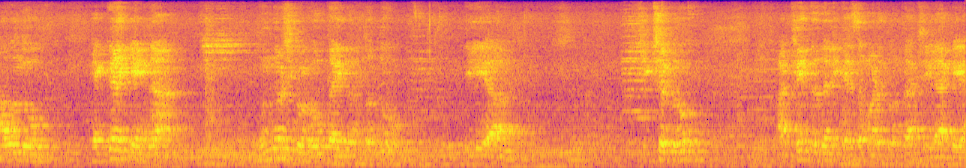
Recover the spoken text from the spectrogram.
ಆ ಒಂದು ಹೆಗ್ಗಳಿಕೆಯನ್ನ ಮುನ್ನಡೆಸಿಕೊಂಡು ಹೋಗ್ತಾ ಇದ್ದಂಥದ್ದು ಇಲ್ಲಿಯ ಶಿಕ್ಷಕರು ಆ ಕ್ಷೇತ್ರದಲ್ಲಿ ಕೆಲಸ ಮಾಡುತ್ತಿರುವಂತಹ ಇಲಾಖೆಯ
